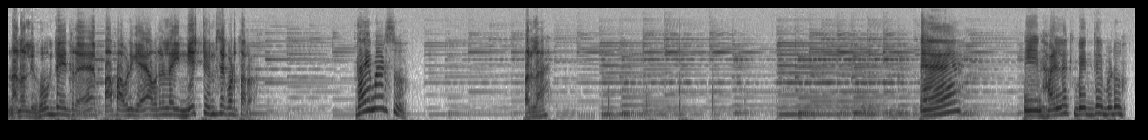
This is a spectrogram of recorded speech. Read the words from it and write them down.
ನಾನಲ್ಲಿ ಹೋಗದೆ ಇದ್ರೆ ಪಾಪ ಅವಳಿಗೆ ಅವರೆಲ್ಲ ಇನ್ನೆಷ್ಟು ಹಿಂಸೆ ಕೊಡ್ತಾರೋ? ದಯಮಾಡ್ಸು. ಬರಲ್ಲ ಏ ನೀನ್ ಹಳ್ಳಕ್ ಬಿದ್ದೆ ಬಿಡು.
